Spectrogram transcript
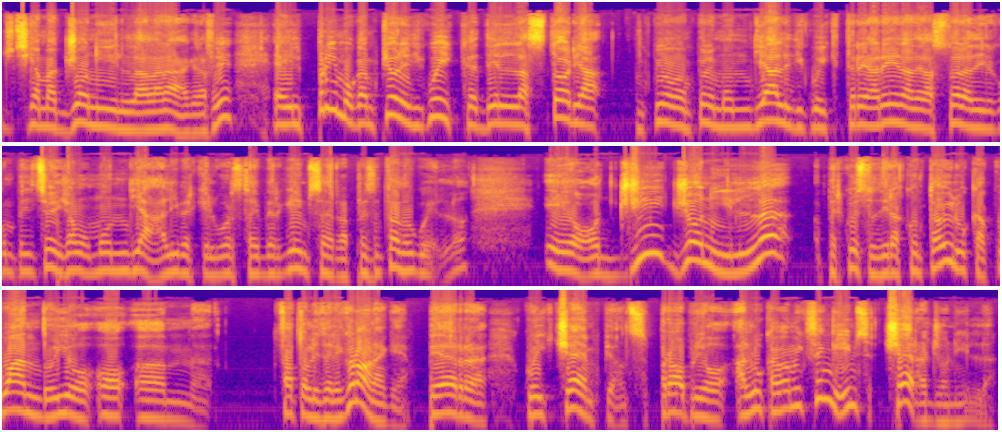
si chiama John Hill all'anagrafe, è il primo campione di Quake della storia il primo campione mondiale di Quake 3 Arena della storia delle competizioni diciamo mondiali perché il World Cyber Games ha rappresentato quello e oggi John Hill per questo ti raccontavo di Luca quando io ho um, fatto le telecronache per Quake Champions proprio a Luca Comics and Games c'era John Hill.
